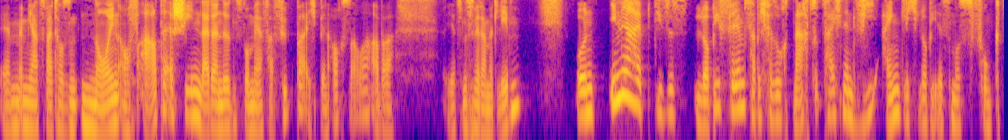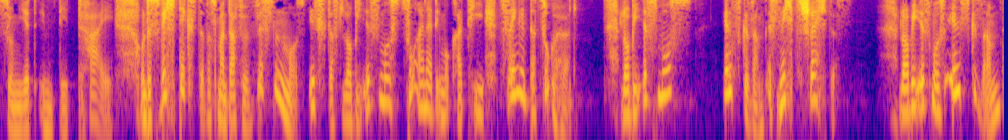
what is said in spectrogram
Ähm, Im Jahr 2009 auf Arte erschienen, leider nirgendwo mehr verfügbar. Ich bin auch sauer, aber jetzt müssen wir damit leben. Und innerhalb dieses Lobbyfilms habe ich versucht nachzuzeichnen, wie eigentlich Lobbyismus funktioniert im Detail. Und das Wichtigste, was man dafür wissen muss, ist, dass Lobbyismus zu einer Demokratie zwingend dazugehört. Lobbyismus insgesamt ist nichts Schlechtes. Lobbyismus insgesamt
